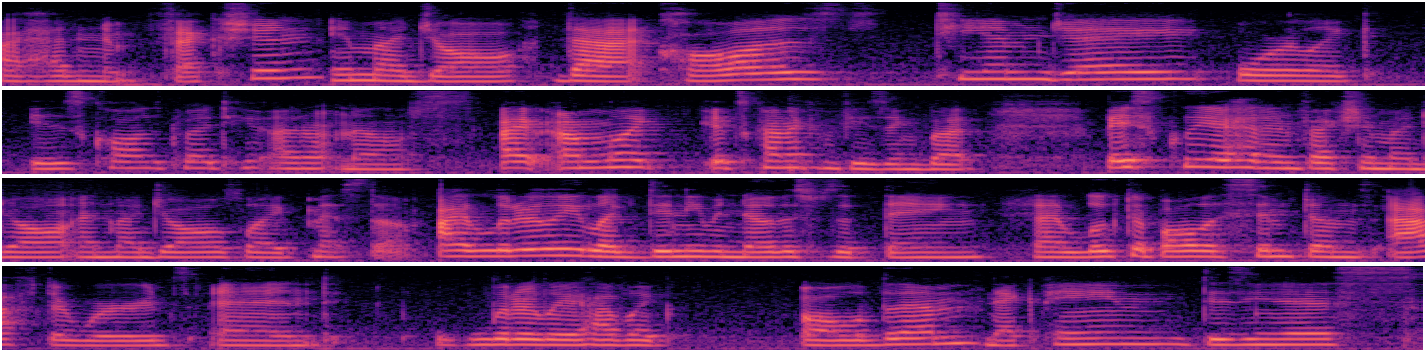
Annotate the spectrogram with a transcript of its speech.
I had an infection in my jaw that caused TMJ or like is caused by TMJ. I don't know. I, I'm like, it's kind of confusing, but basically I had an infection in my jaw and my jaw's like messed up. I literally like didn't even know this was a thing. And I looked up all the symptoms afterwards and literally I have like all of them. Neck pain, dizziness,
